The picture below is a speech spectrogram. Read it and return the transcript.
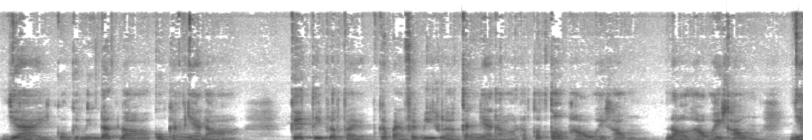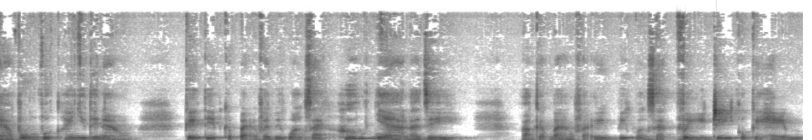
dài của cái miếng đất đó, của căn nhà đó. Kế tiếp là phải các bạn phải biết là căn nhà đó là có tốt hậu hay không, nở hậu hay không, nhà vuông vức hay như thế nào. Kế tiếp các bạn phải biết quan sát hướng nhà là gì và các bạn phải biết quan sát vị trí của cái hẻm,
